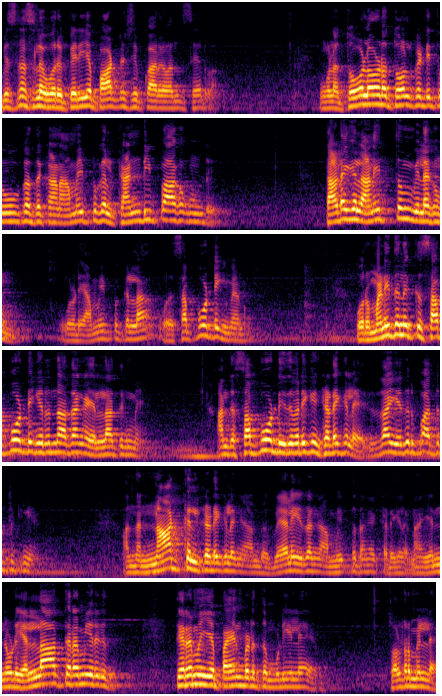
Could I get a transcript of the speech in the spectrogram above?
பிஸ்னஸில் ஒரு பெரிய பார்ட்னர்ஷிப்காரர் வந்து சேருவாங்க. உங்களை தோளோட தோல் கட்டி தூக்கத்துக்கான அமைப்புகள் கண்டிப்பாக உண்டு. தடைகள் அனைத்தும் விலகும். உங்களுடைய அமைப்புக்கெல்லாம் ஒரு சப்போர்ட்டிங் வேணும். ஒரு மனிதனுக்கு சப்போர்ட்டிங் இருந்தால் தாங்க எல்லாத்துக்குமே. அந்த சப்போர்ட் இது வரைக்கும் கிடைக்கல. இதுதான் எதிர்பார்த்துட்ருக்கீங்க. அந்த நாட்கள் கிடைக்கலங்க. அந்த வேலையை தாங்க அமைப்பு தாங்க கிடைக்கல. நான் என்னோடய எல்லா திறமையும் இருக்குது. திறமையை பயன்படுத்த முடியல. சொல்கிறமில்ல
